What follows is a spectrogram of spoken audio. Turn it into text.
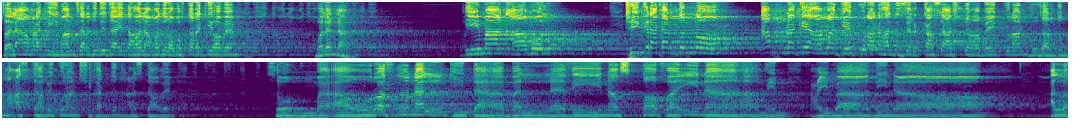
তাহলে আমরা কি ইমান ছাড়া যদি যাই তাহলে আমাদের অবস্থাটা কি হবে বলেন না ইমান আমল ঠিক রাখার জন্য আপনাকে আমাকে কোরআন হাদিসের কাছে আসতে হবে কোরআন বোঝার জন্য আসতে হবে কোরআন শেখার জন্য আসতে হবে ثم أورثنا الكتاب الذين اصطفينا من আল্লাহ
